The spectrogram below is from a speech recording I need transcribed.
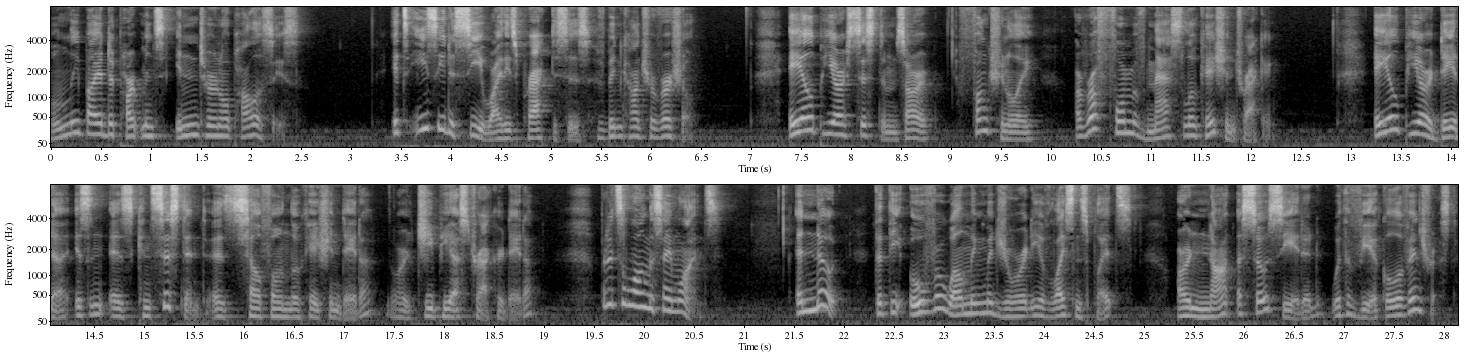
only by a department's internal policies. It's easy to see why these practices have been controversial. ALPR systems are, functionally, a rough form of mass location tracking. ALPR data isn't as consistent as cell phone location data or GPS tracker data, but it's along the same lines. And note that the overwhelming majority of license plates are not associated with a vehicle of interest.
